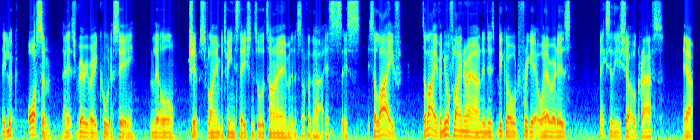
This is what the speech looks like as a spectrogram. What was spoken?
they look awesome. And it's very, very cool to see little ships flying between stations all the time and stuff like that. It's it's it's alive. It's alive, and you're flying around in this big old frigate or whatever it is next to these shuttlecrafts. Yeah,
